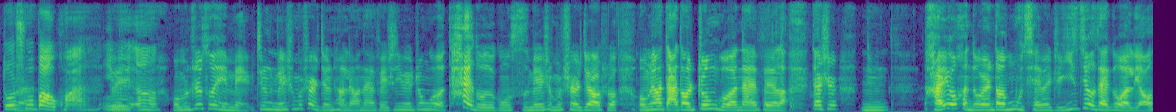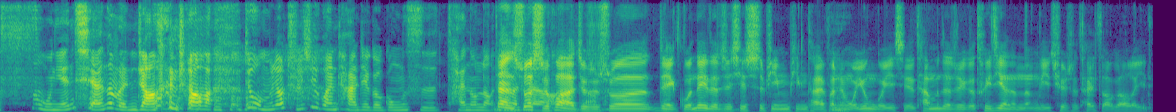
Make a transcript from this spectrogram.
多出爆款，因为嗯，我们之所以没就没什么事儿经常聊奈飞，是因为中国有太多的公司没什么事儿就要说我们要打到中国奈飞了。但是嗯，还有很多人到目前为止依旧在跟我聊四五年前的文章，你知道吗？就我们要持续观察这个公司，才能冷静但说实话，就是说，对国内的这些视频平台，反正嗯我用过一些，他们的这个推荐的能力确实太糟糕了一点。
